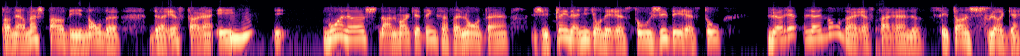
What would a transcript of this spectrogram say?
Premièrement, je parle des noms de, de restaurants. Mm-hmm. Et, moi, là, je suis dans le marketing, ça fait longtemps. J'ai plein d'amis qui ont des restos, j'ai des restos. Le, le nom d'un restaurant, là, c'est un slogan.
